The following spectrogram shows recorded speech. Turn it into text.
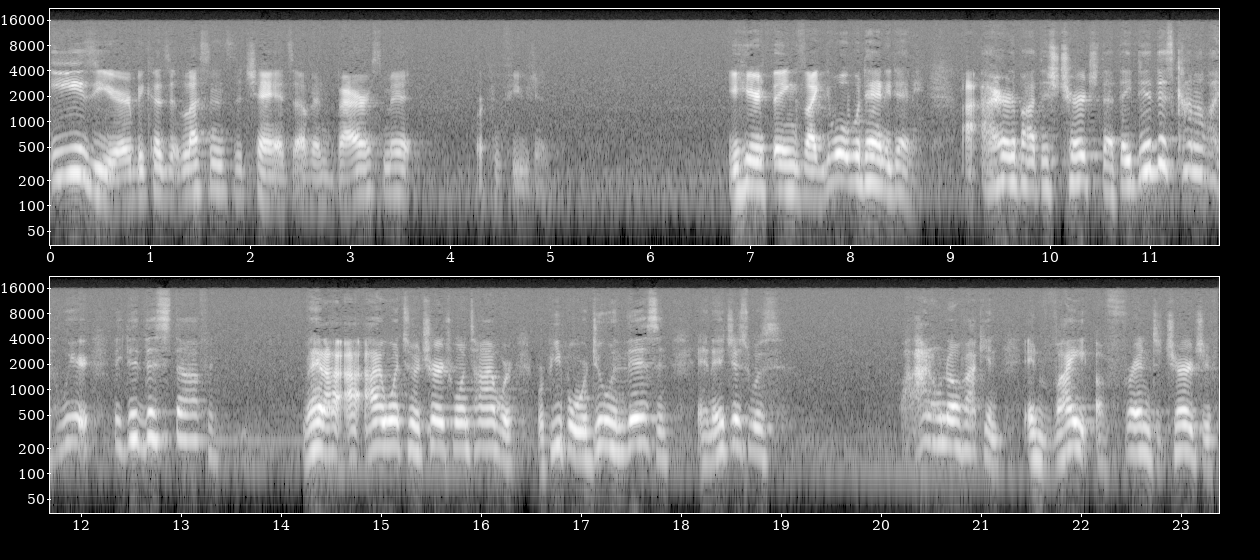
easier because it lessens the chance of embarrassment or confusion. You hear things like, well, well Danny, Danny, I, I heard about this church that they did this kind of like weird, they did this stuff. And man, I, I went to a church one time where, where people were doing this, and, and it just was, I don't know if I can invite a friend to church if,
